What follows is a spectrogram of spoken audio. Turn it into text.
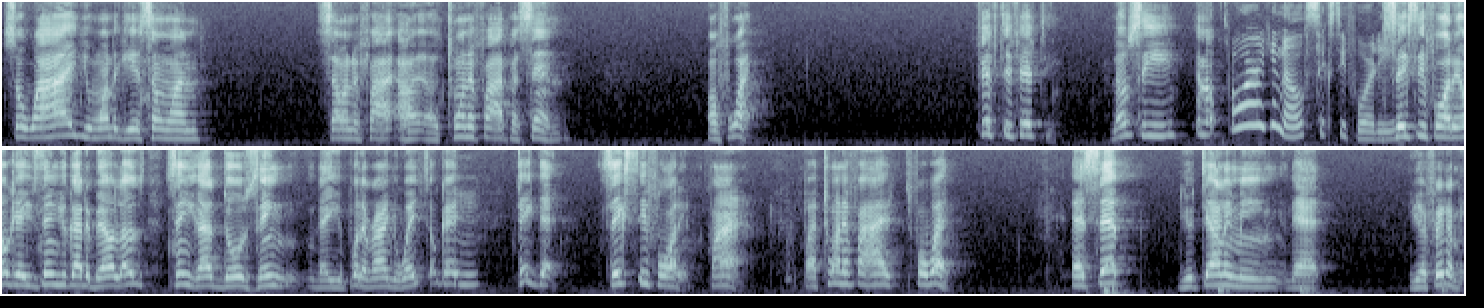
So why you want to give someone 75 uh, uh, 25% of what? 50-50. Let's see, you know, Or, you know, 60-40. 60 40. Okay, you saying you got a belt. Let's say you got those zing that you put around your waist. Okay, take that 60 40. Fine. But 25 for what? Except you're telling me that you're afraid of me.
